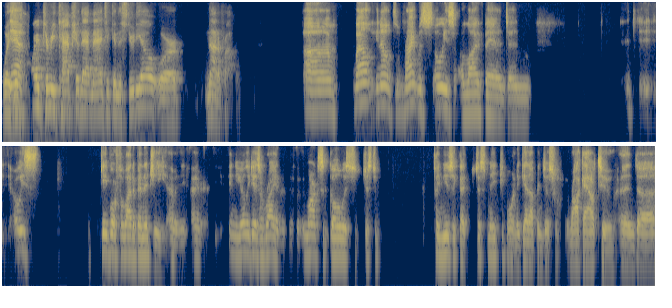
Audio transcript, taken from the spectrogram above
Was Yeah. it hard to recapture that magic in the studio, or not a problem? Uh, well, you know, Riot was always a live band and it, it always gave off a lot of energy. I mean, I, in the early days of Riot, Mark's goal was just to play music that just made people want to get up and just rock out to. And, uh,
